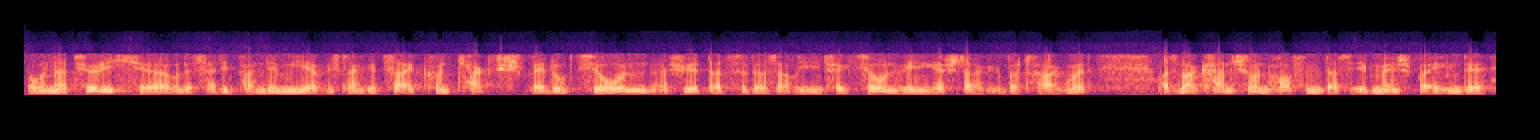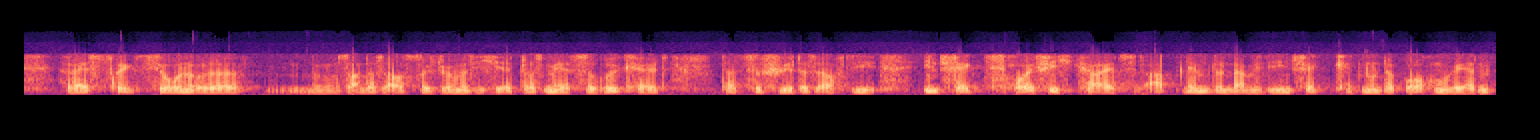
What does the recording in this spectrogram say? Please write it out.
Und natürlich, äh, und das hat die Pandemie ja bislang gezeigt, Kontaktreduktion führt dazu, dass auch die Infektion weniger stark übertragen wird. Also man kann schon hoffen, dass eben entsprechende Restriktionen oder, wenn man es anders ausdrückt, wenn man sich etwas mehr zurückhält, dazu führt, dass auch die Infekthäufigkeit abnimmt und damit die Infektketten unterbrochen werden.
